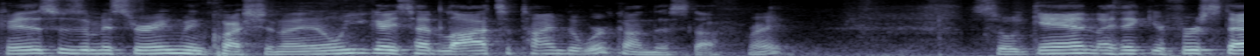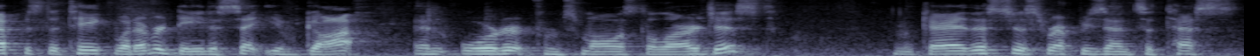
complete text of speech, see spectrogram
Okay, this is a Mr. Ingman question. I know you guys had lots of time to work on this stuff, right? So again, I think your first step is to take whatever data set you've got and order it from smallest to largest. Okay, this just represents a test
